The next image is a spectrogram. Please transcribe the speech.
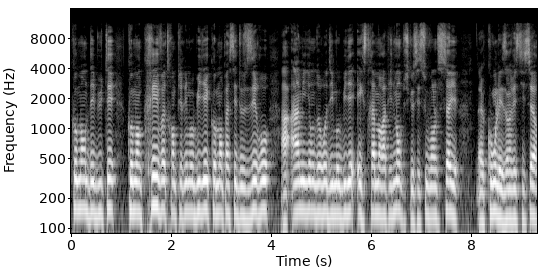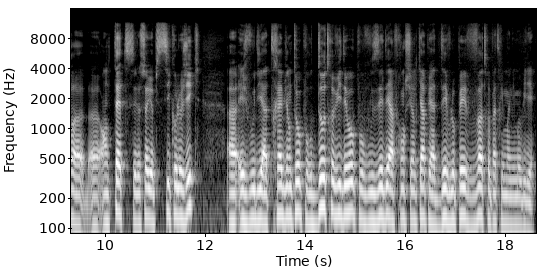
comment débuter, comment créer votre empire immobilier, comment passer de 0 à 1 million d'euros d'immobilier extrêmement rapidement puisque c'est souvent le seuil euh, qu'ont les investisseurs euh, en tête, c'est le seuil psychologique. Euh, et je vous dis à très bientôt pour d'autres vidéos pour vous aider à franchir le cap et à développer votre patrimoine immobilier.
